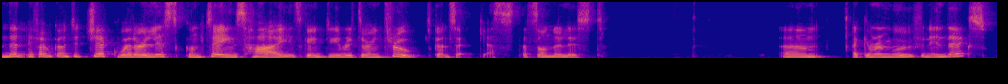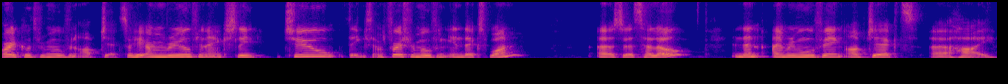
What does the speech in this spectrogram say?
And then if I'm going to check whether a list contains hi, it's going to return true. It's going to say, yes, that's on the list. Um, I can remove an index or I could remove an object. So here I'm removing actually two things. I'm first removing index one, uh, so that's hello. And then I'm removing object uh, hi.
